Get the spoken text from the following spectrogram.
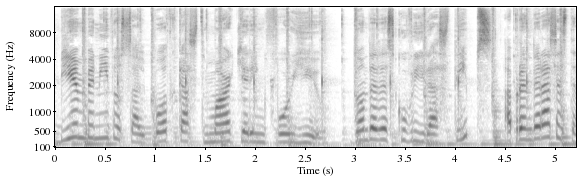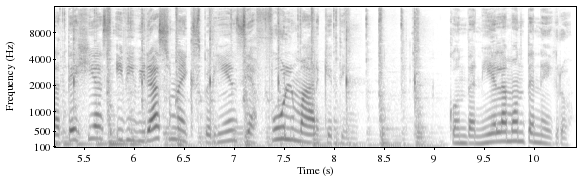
Bienvenidos al podcast Marketing for You, donde descubrirás tips, aprenderás estrategias y vivirás una experiencia full marketing. Con Daniela Montenegro.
